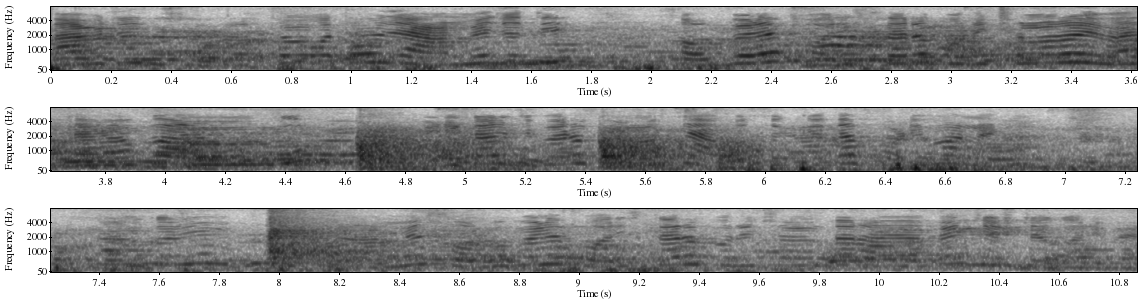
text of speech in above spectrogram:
ତା ଭିତରେ ପ୍ରଥମ କଥା ହେଲେ ଆମେ ଯଦି ସବୁବେଳେ ପରିଶ୍ରମ ଘରକୁ ଆମକୁ ମେଡ଼ିକାଲ ଯିବାର କୌଣସି ଆବଶ୍ୟକତା ପଡ଼ିବ ନାହିଁ ତେଣୁକରି ଆମେ ସବୁବେଳେ ପରିଷ୍କାର ପରିଚ୍ଛନ୍ନତା ରହିବା ପାଇଁ ଚେଷ୍ଟା କରିବା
